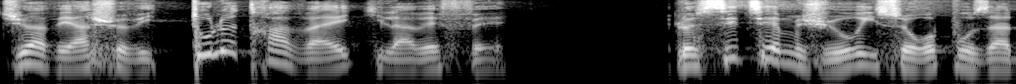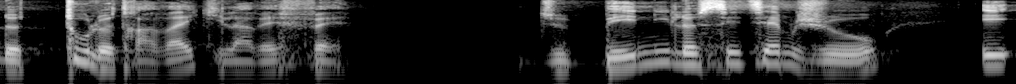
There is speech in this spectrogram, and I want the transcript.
Dieu avait achevé tout le travail qu'il avait fait. Le septième jour, il se reposa de tout le travail qu'il avait fait. Dieu bénit le septième jour et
